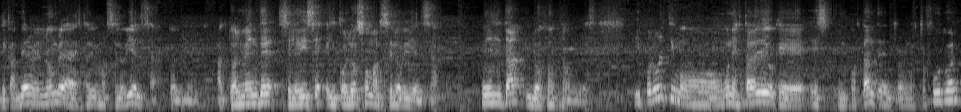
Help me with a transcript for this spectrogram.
le cambiaron el nombre al Estadio Marcelo Bielsa actualmente. Actualmente se le dice el Coloso Marcelo Bielsa. Junta los dos nombres. Y por último, un estadio que es importante dentro de nuestro fútbol,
